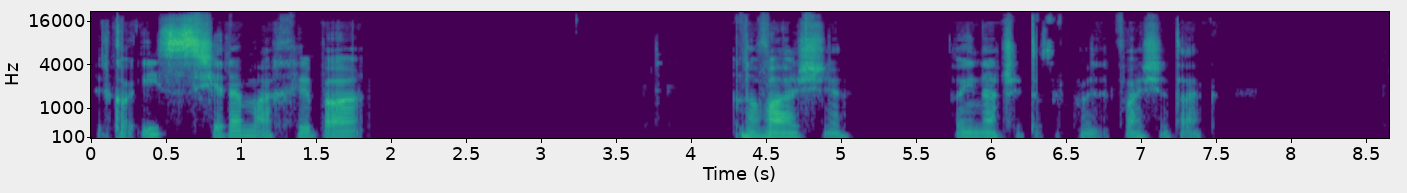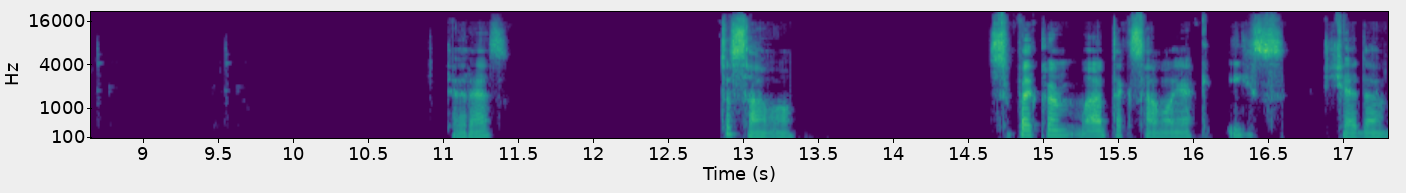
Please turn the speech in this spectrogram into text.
Tylko IS-7 ma chyba... No właśnie. To inaczej to zrobimy. Właśnie tak. Teraz? To samo. Supercon ma tak samo jak IS-7.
